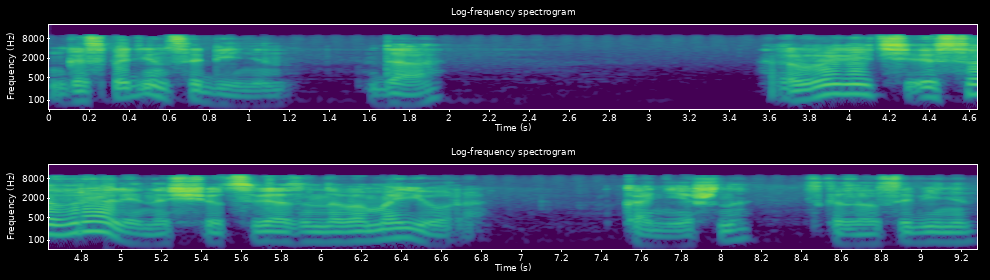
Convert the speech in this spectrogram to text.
Господин Сабинин, да. Вы ведь соврали насчет связанного майора. Конечно, сказал Сабинин.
